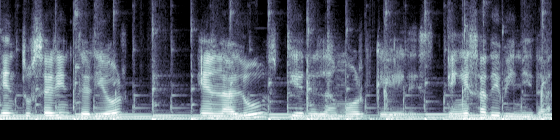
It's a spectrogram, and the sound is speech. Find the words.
en tu ser interior, en la luz y en el amor que eres, en esa divinidad.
